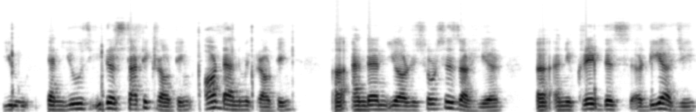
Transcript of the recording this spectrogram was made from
you can use either static routing or dynamic routing uh, and then your resources are here uh, and you create this uh, DRG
